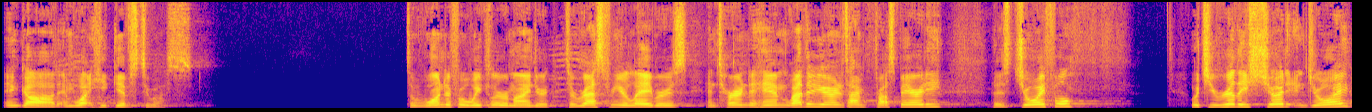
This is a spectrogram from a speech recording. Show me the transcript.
in God and what He gives to us. It's a wonderful weekly reminder to rest from your labors and turn to Him, whether you're in a time of prosperity that is joyful, which you really should enjoy.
